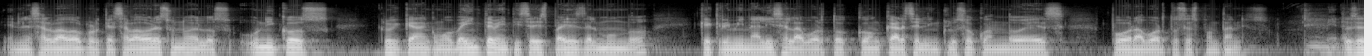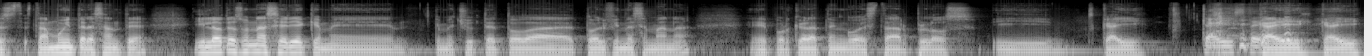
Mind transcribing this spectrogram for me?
en El Salvador, porque El Salvador es uno de los únicos, creo que quedan como 20, 26 países del mundo que criminaliza el aborto con cárcel incluso cuando es por abortos espontáneos. Entonces está muy interesante. Y la otra es una serie que me, que me chuté toda, todo el fin de semana, eh, porque ahora tengo Star Plus y caí. Caíste. Caí, caí.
